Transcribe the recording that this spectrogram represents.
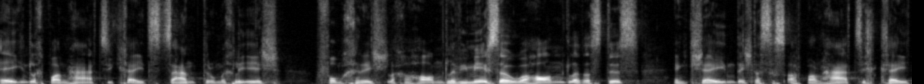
eigentlich Barmherzigkeit das Zentrum ein bisschen ist vom christlichen Handeln. Wie wir sollen handeln, dass das entscheidend ist, dass es an Barmherzigkeit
